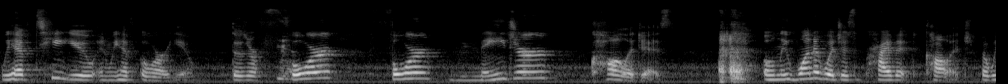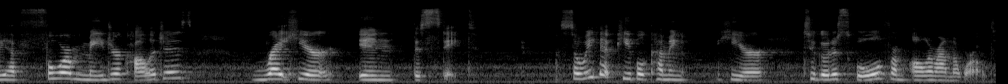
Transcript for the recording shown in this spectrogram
we have TU and we have ORU. Those are four four major colleges. Only one of which is a private college, but we have four major colleges right here in the state. So we get people coming here to go to school from all around the world.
